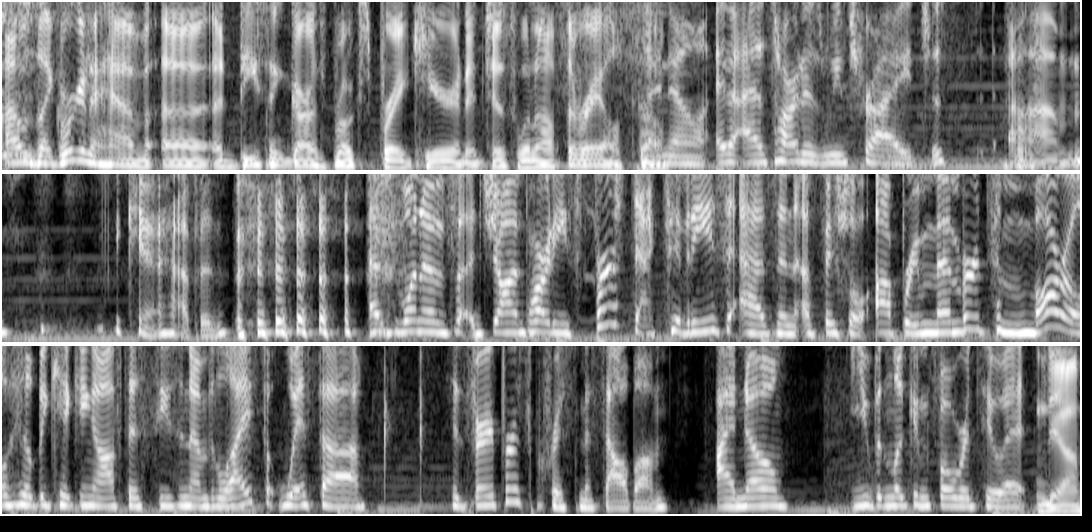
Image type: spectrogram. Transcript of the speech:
I was like, we're going to have a, a decent Garth Brooks break here, and it just went off the rails. So I know. As hard as we try, just um, it can't happen. as one of Jon Pardi's first activities as an official Opry member, tomorrow he'll be kicking off this season of life with uh, his very first Christmas album. I know you've been looking forward to it. Yeah.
